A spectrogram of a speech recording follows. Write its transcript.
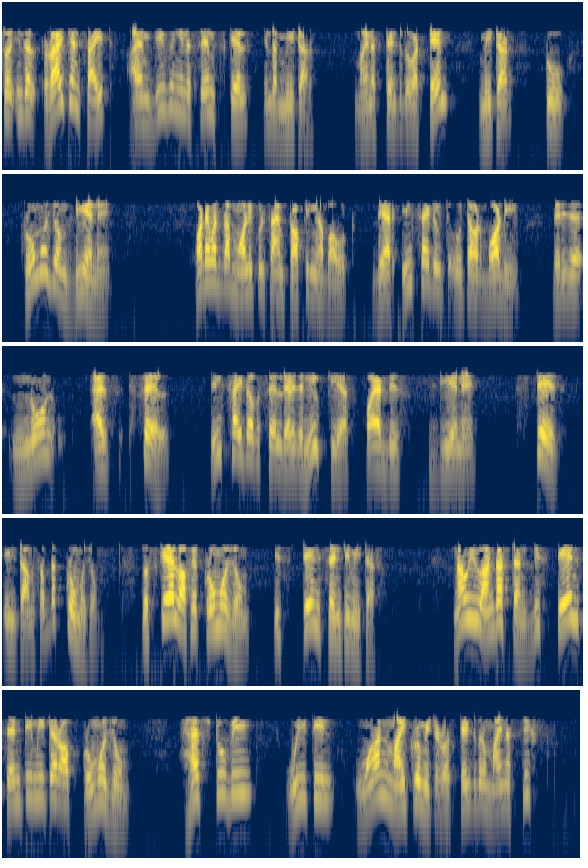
So, in the right hand side I am giving in the same scale in the meter minus 10 to the power 10 meter to chromosome DNA whatever the molecules I am talking about they are inside with, with our body. There is a known as cell. Inside of a cell there is a nucleus where this DNA in terms of the chromosome. The scale of a chromosome is 10 centimeter now, you understand this 10 centimeter of chromosome has to be within 1 micrometer or 10 to the minus 6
